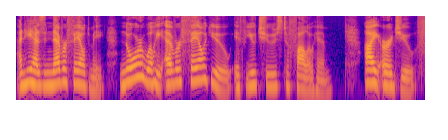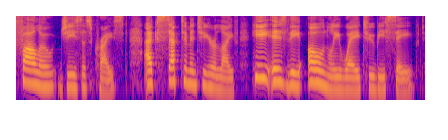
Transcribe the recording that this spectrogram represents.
and he has never failed me, nor will he ever fail you if you choose to follow him. I urge you, follow Jesus Christ. Accept him into your life. He is the only way to be saved.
